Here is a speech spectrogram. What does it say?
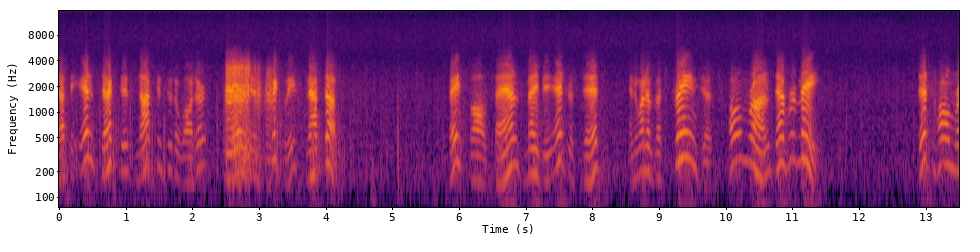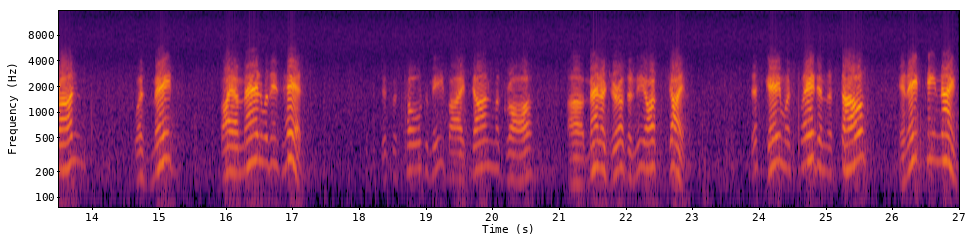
that the insect is knocked into the water where it is quickly snapped up. Baseball fans may be interested in one of the strangest home runs ever made. This home run was made by a man with his head. This was told to me by John McGraw, uh, manager of the New York Giants. This game was played in the South in 1890.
